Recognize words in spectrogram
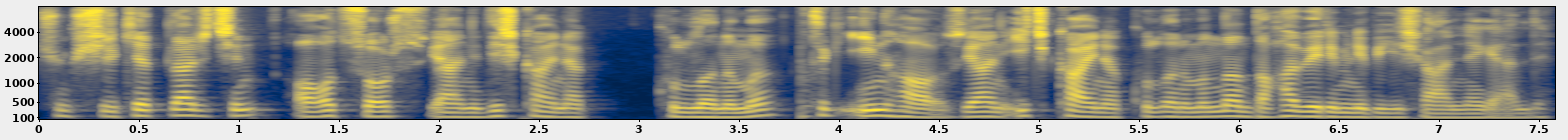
Çünkü şirketler için outsource yani diş kaynak kullanımı artık in-house yani iç kaynak kullanımından daha verimli bir iş haline geldi.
